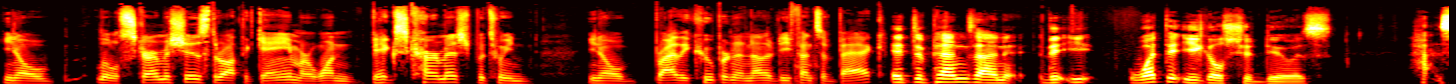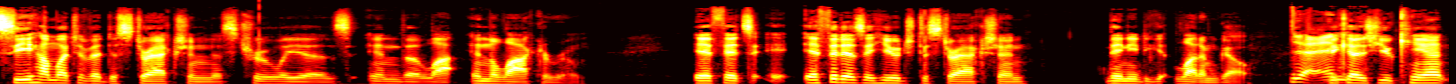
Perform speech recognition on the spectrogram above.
you know, little skirmishes throughout the game or one big skirmish between, you know, Riley Cooper and another defensive back. It depends on the what the Eagles should do is see how much of a distraction this truly is in the lo- in the locker room. If it's if it is a huge distraction, they need to get, let him go. Yeah, because you can't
